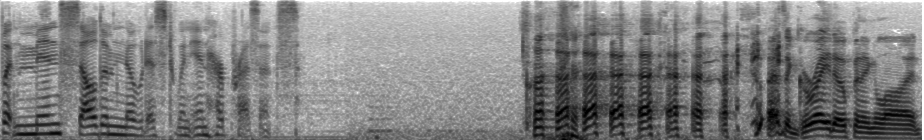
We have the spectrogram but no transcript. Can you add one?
but men seldom noticed when in her presence. That's a great opening line.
